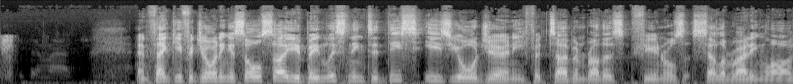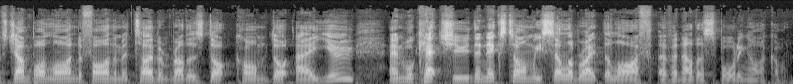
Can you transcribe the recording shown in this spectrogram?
And thank you for joining us also. You've been listening to This Is Your Journey for Tobin Brothers Funerals Celebrating Lives. Jump online to find them at tobinbrothers.com.au and we'll catch you the next time we celebrate the life of another sporting icon.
